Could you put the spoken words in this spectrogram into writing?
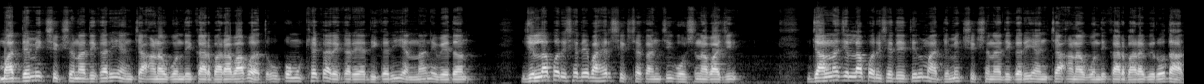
माध्यमिक शिक्षणाधिकारी यांच्या अणगोंदी कारभाराबाबत उपमुख्य कार्यकारी अधिकारी यांना निवेदन जिल्हा परिषदेबाहेर शिक्षकांची घोषणाबाजी. जालना जिल्हा परिषदेतील माध्यमिक शिक्षणाधिकारी यांच्या अनागोंदी कारभाराविरोधात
